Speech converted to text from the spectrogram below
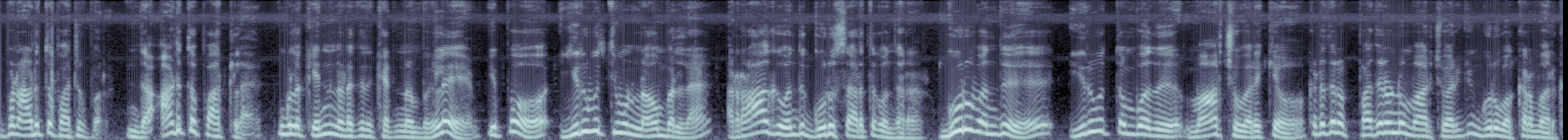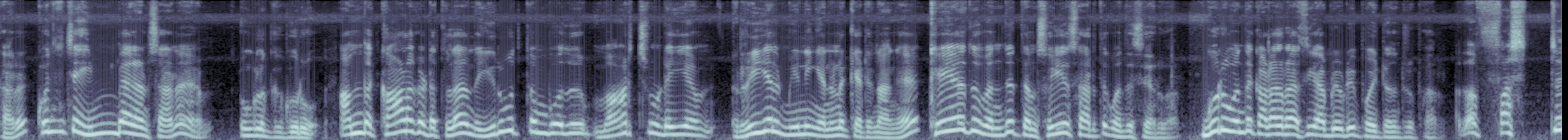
இப்போ நான் அடுத்த பாட்டுக்கு போகிறேன் இந்த அடுத்த பாட்டில் உங்களுக்கு என்ன நடக்குதுன்னு கேட்ட நண்பர்களே இப்போ இருபத்தி மூணு நவம்பரில் ராகு வந்து குரு சாரத்துக்கு வந்துடுறாரு குரு வந்து இருபத்தொம்போது மார்ச் வரைக்கும் கிட்டத்தட்ட பதினொன்று மார்ச் வரைக்கும் குரு வக்கரமாக இருக்காரு. கொஞ்சம் இம்பேலன்ஸான உங்களுக்கு குரு. அந்த காலகட்டத்தில் அந்த இருபத்தொம்போது மார்ச்சினுடைய ரியல் மீனிங் என்னன்னு கேட்டினாங்க கேது வந்து தன் சுயசாரத்துக்கு வந்து சேருவார். குரு வந்து கடகராசி அப்படி இப்படி போயிட்டு வந்துருப்பார் இருப்பார் அதான் ஃபஸ்ட்டு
